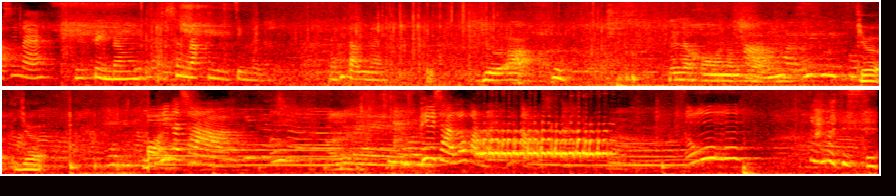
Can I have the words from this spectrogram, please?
ให้พี่เต๋าใช่ไหมเสียงดังช่างรักดีจริงๆเลยนะไหนพี่เต๋าอยู่ไหนเล่นละครน้ำขังเยอะเยอะพี่กระชา พี่กระชาเริ่มหวันไหวกับพี่เต๋าแล้วใช่ไหมอู้หูไม่ปฏิเสธ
